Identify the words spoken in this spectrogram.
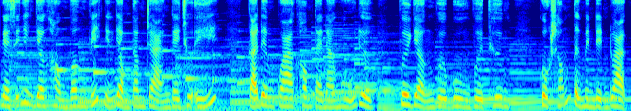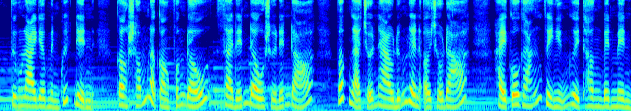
Nghệ sĩ nhân dân Hồng Vân viết những dòng tâm trạng gây chú ý. Cả đêm qua không tài nào ngủ được, vừa giận vừa buồn vừa thương. Cuộc sống tự mình định đoạt, tương lai do mình quyết định, còn sống là còn phấn đấu, xa đến đâu sự đến đó, vấp ngã chỗ nào đứng lên ở chỗ đó. Hãy cố gắng vì những người thân bên mình.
